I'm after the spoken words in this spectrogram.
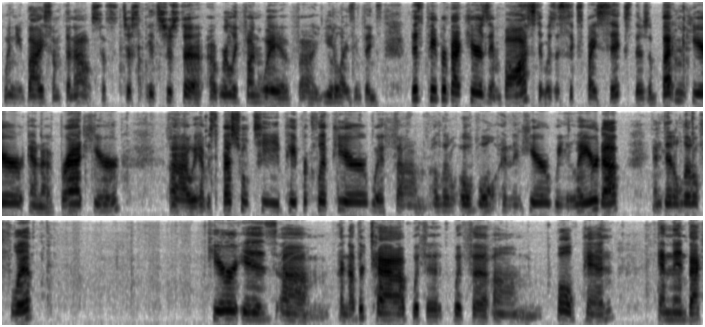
when you buy something else. That's just, it's just a, a really fun way of uh, utilizing things. This paper back here is embossed. It was a six by six. There's a button here and a brad here. Uh, we have a specialty paper clip here with um, a little oval and then here we layered up and did a little flip. Here is um, another tab with a with a um, bulb pin and then back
